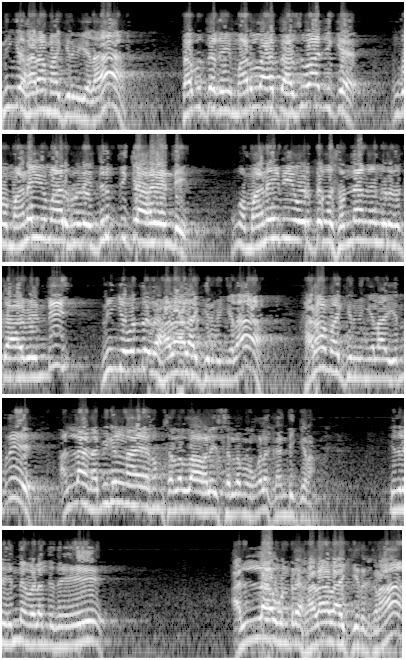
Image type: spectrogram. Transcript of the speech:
நீங்க ஹராமாக்கிருவீங்களா? தபுத்தகை மரலாத்த அசுவாஜிக்க உங்க மனைவிமார்களுடைய திருப்திக்காக வேண்டி. உங்க மனைவி ஒருத்தவங்க சொன்னாங்கிறதுக்காக வேண்டி நீங்க வந்து அதை ஹலாலாக்கிருவீங்களா? ஹராமாக்கிருவீங்களா என்று அல்லாஹ் நபிகள் நாயகம் சல்லா அலைஹி செல்லம் உங்களை கண்டிக்கிறான். இதுல என்ன விளங்குது? அல்லாஹ் ஒன்றை ஹலாலாக்கி இருக்கிறான்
